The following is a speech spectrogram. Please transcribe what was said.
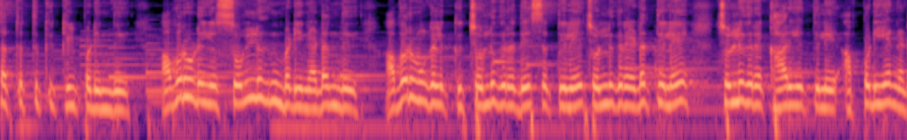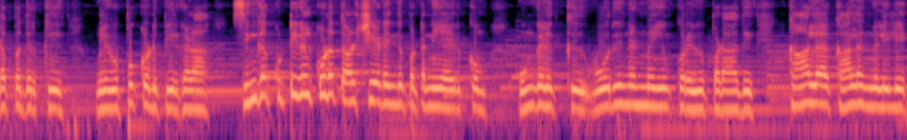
சத்தத்துக்கு கீழ்ப்படிந்து அவருடைய சொல்லுகின்படி நடந்து அவர் உங்களுக்கு சொல்லுகிற தேசத்திலே சொல்லுகிற இடத்திலே சொல்லுகிற காரியத்திலே அப்படியே நடப்பதற்கு உங்களை ஒப்புக் கொடுப்பீர்களா சிங்கக்குட்டிகள் கூட தாழ்ச்சியடைந்து பட்டனையாக இருக்கும். உங்களுக்கு ஒரு நன்மையும் குறைவுபடாது. கால காலங்களிலே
